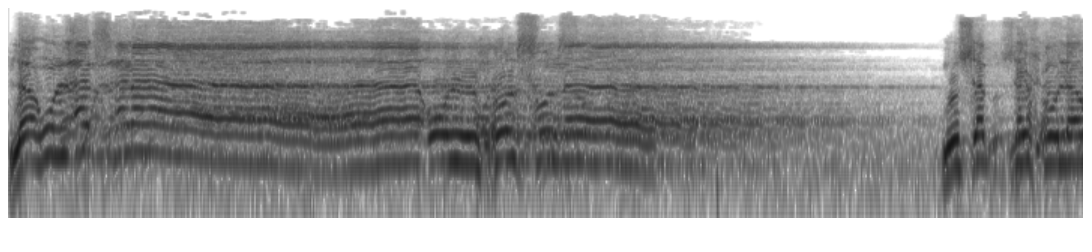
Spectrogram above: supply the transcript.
له الأسماء الحسنى. يسبح له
